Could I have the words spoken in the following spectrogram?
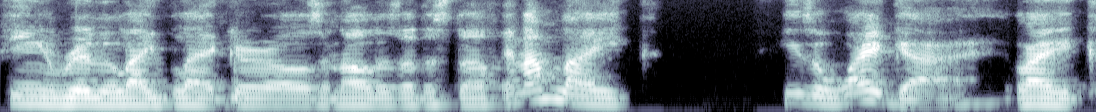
he ain't really like black girls and all this other stuff. And I'm like, he's a white guy. Like,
